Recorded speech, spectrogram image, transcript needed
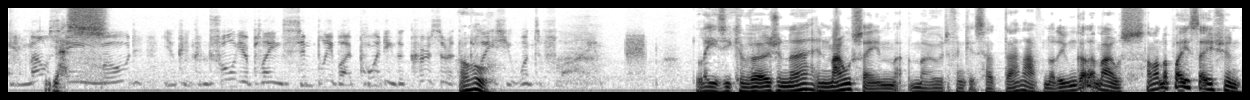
In mouse Yes. aim mode, you can control your plane simply by pointing the cursor at the Oh. place you want to fly. Lazy conversion there in mouse aim mode. I think it said then. I've not even got a mouse. I'm on a PlayStation.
